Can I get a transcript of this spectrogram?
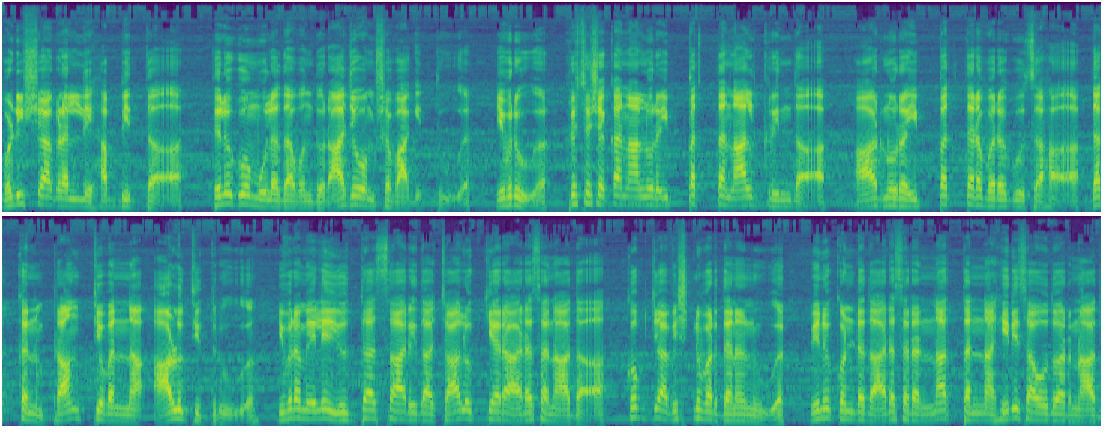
ಒಡಿಶಾಗಳಲ್ಲಿ ಹಬ್ಬಿದ್ದ ತೆಲುಗು ಮೂಲದ ಒಂದು ರಾಜವಂಶವಾಗಿತ್ತು. ಇವರು ಕ್ರಿಸ್ತಶಕ ನಾಲ್ನೂರ ಇಪ್ಪತ್ತ ನಾಲ್ಕರಿಂದ ಆರುನೂರ ಇಪ್ಪತ್ತರವರೆಗೂ ಸಹ ದಕ್ಕನ್ ಪ್ರಾಂತ್ಯವನ್ನ ಆಳುತ್ತಿದ್ರು. ಇವರ ಮೇಲೆ ಯುದ್ಧ ಸಾರಿದ ಚಾಲುಕ್ಯರ ಅರಸನಾದ ಕುಬ್ಜ ವಿಷ್ಣುವರ್ಧನನು ವಿನುಕೊಂಡದ ಅರಸರನ್ನ ತನ್ನ ಹಿರಿ ಸಹೋದರನಾದ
